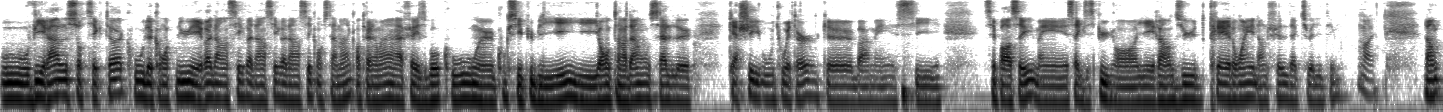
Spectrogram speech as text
ou viral sur TikTok où le contenu est relancé, relancé, relancé constamment, contrairement à Facebook où un coup que c'est publié, ils ont tendance à le cacher ou Twitter que ben mais si c'est passé, mais ça n'existe plus. il est rendu très loin dans le fil d'actualité. Donc,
